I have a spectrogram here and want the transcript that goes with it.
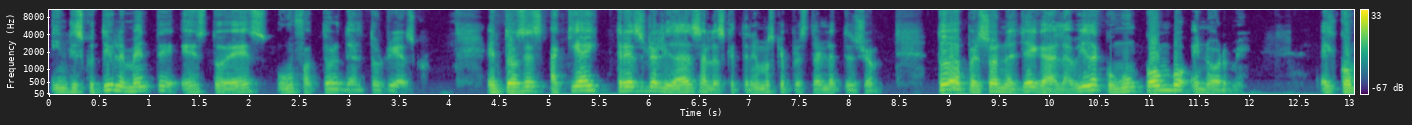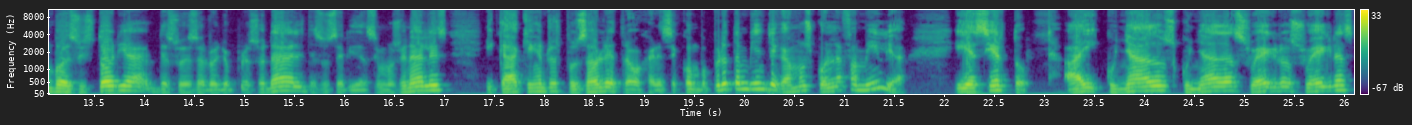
indiscutiblemente esto es un factor de alto riesgo. Entonces, aquí hay tres realidades a las que tenemos que prestarle atención. Toda persona llega a la vida con un combo enorme el combo de su historia, de su desarrollo personal, de sus heridas emocionales, y cada quien es responsable de trabajar ese combo. Pero también llegamos con la familia Y es cierto, hay cuñados, cuñadas, suegros, suegras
